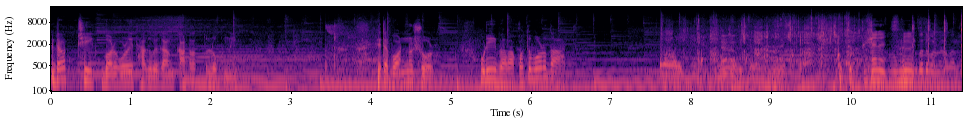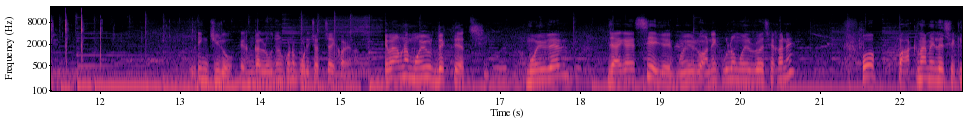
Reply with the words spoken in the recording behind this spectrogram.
এটাও ঠিক বড় বড়ই থাকবে কারণ কাটার তো লোক নেই। এটা বর্ণসোর উরে বাবা কত বড় দাঁত। নে, রেটিং জিরো এখানকার লোকজন কোনো পরিচর্যাই করে না এবার আমরা ময়ূর দেখতে যাচ্ছি ময়ূরের জায়গায় এসছি এই যে ময়ূর অনেকগুলো ময়ূর রয়েছে এখানে ও পাখনা মেলেছে কি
